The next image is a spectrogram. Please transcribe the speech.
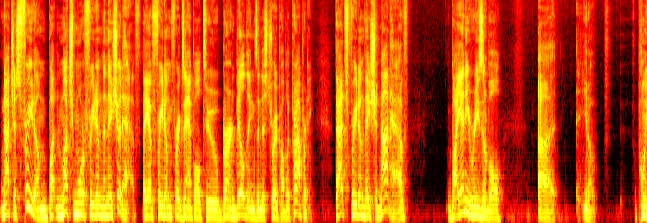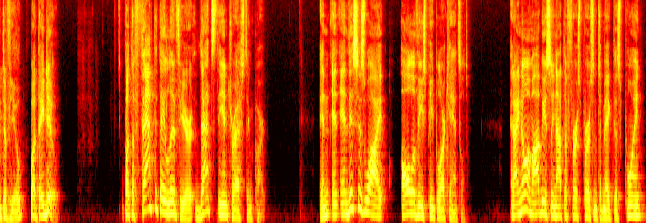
not just freedom, but much more freedom than they should have. They have freedom, for example, to burn buildings and destroy public property. That's freedom they should not have by any reasonable, uh, you know, point of view, but they do. But the fact that they live here, that's the interesting part. And, and, and this is why all of these people are canceled. And I know I'm obviously not the first person to make this point.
